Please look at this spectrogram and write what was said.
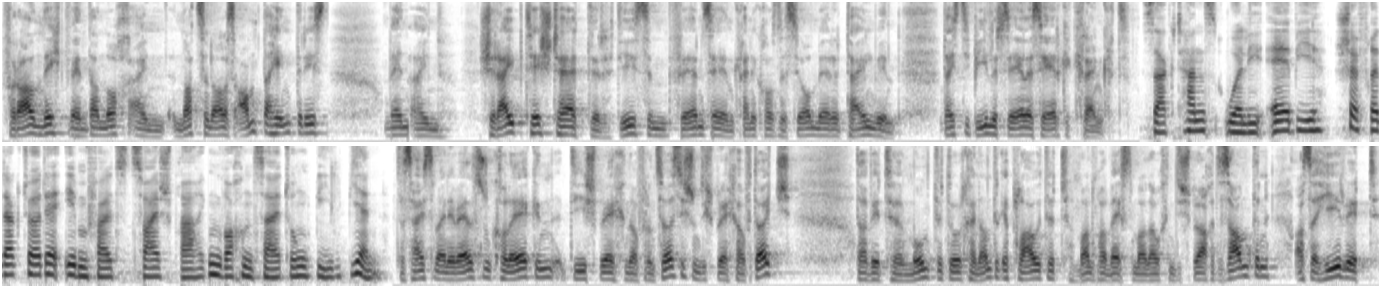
Vor allem nicht, wenn dann noch ein nationales Amt dahinter ist, wenn ein Schreibtischtäter diesem Fernsehen keine Konzession mehr erteilen will, da ist die Bieler Seele sehr gekränkt. Sagt Hans-Urli Äbi, Chefredakteur der ebenfalls zweisprachigen Wochenzeitung Biel Bien. Das heißt, meine welschen Kollegen, die sprechen auf Französisch und ich spreche auf Deutsch. Da wird äh, munter durcheinander geplaudert. Manchmal wechselt man auch in die Sprache des anderen. Also hier wird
